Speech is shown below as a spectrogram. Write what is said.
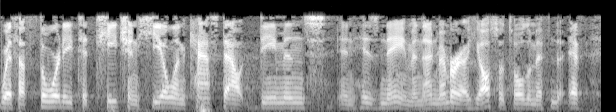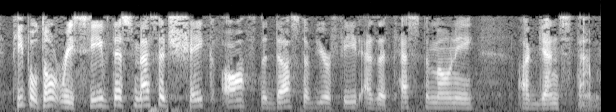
with authority to teach and heal and cast out demons in his name. And then remember, he also told them if, if people don't receive this message, shake off the dust of your feet as a testimony against them.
